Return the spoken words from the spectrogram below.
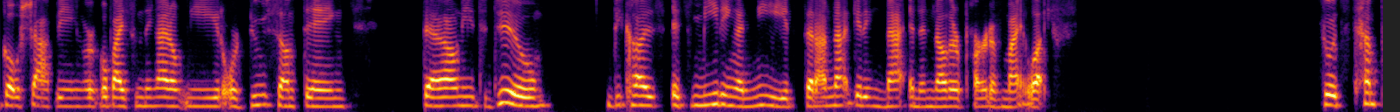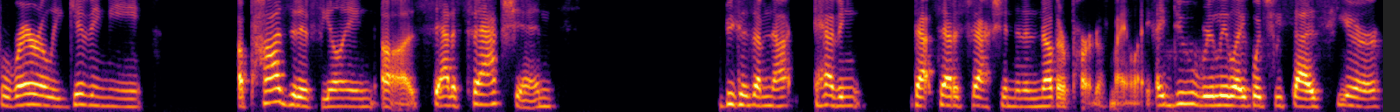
go shopping or go buy something I don't need or do something that I don't need to do because it's meeting a need that I'm not getting met in another part of my life. So it's temporarily giving me a positive feeling, uh, satisfaction, because I'm not having that satisfaction in another part of my life. I do really like what she says here.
